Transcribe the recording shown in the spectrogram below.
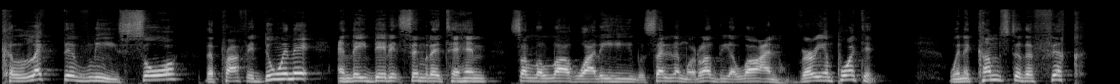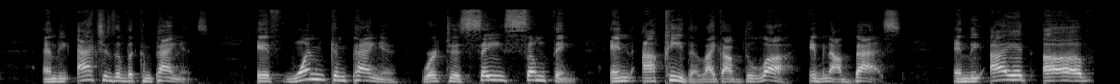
collectively saw the Prophet doing it, and they did it similar to him, sallallahu alaihi wasallam wa radiyallahu anhu. Very important when it comes to the fiqh and the actions of the companions, if one companion were to say something in Aqidah, like Abdullah ibn Abbas, in the ayat of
